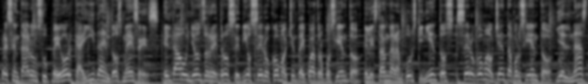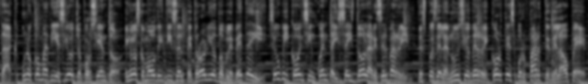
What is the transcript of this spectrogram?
presentaron su peor caída en dos meses. El Dow Jones retrocedió 0,84%, el Standard Poor's 500 0,80% y el Nasdaq 1,18%. En los commodities, el petróleo WTI se ubicó en 56 dólares el barril después del anuncio de recortes por parte de la OPEP.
